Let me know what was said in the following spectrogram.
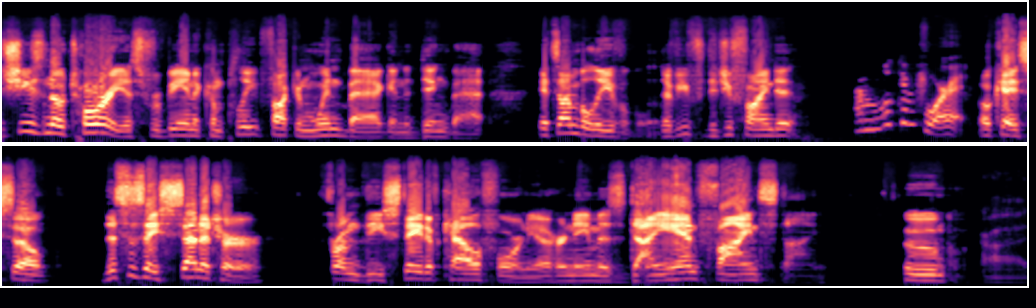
she's notorious for being a complete fucking windbag and a dingbat. It's unbelievable. Have you? Did you find it? I'm looking for it. Okay, so this is a senator from the state of California. Her name is Dianne Feinstein, who Oh God.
